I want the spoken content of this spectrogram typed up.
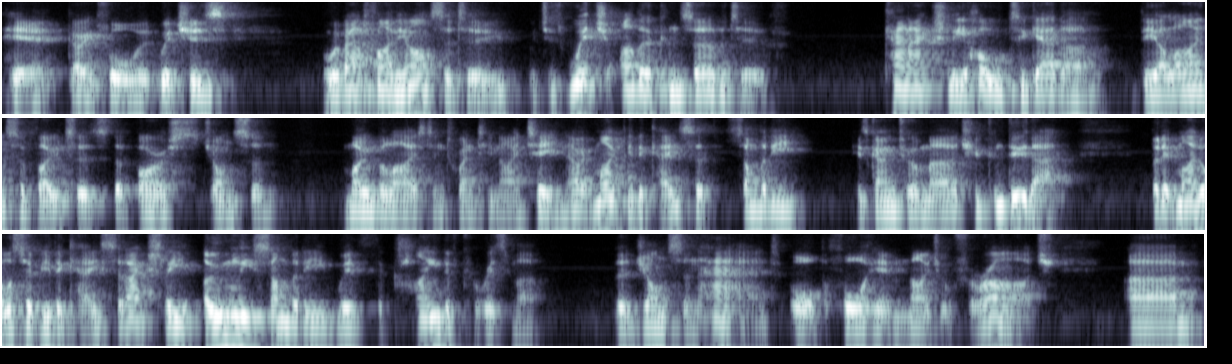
here going forward, which is we're about to find the answer to, which is which other conservative can actually hold together the alliance of voters that Boris Johnson mobilized in 2019. Now, it might be the case that somebody is going to emerge who can do that. But it might also be the case that actually only somebody with the kind of charisma that Johnson had, or before him, Nigel Farage, um,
